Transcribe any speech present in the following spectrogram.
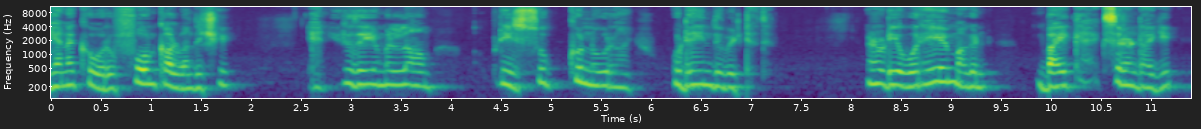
எனக்கு ஒரு ஃபோன் கால் வந்துச்சு. என் இருதயமெல்லாம் அப்படி சுக்கு நூறாய் உடைந்து விட்டது. என்னுடைய ஒரே மகன் பைக் ஆக்சிடெண்ட் ஆகி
